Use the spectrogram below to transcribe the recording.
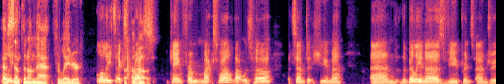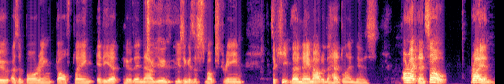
I have Lolita- something on that for later. Lolita Express came from Maxwell. That was her attempt at humor. And the billionaires view Prince Andrew as a boring golf playing idiot who they're now u- using as a smokescreen to keep their name out of the headline news. All right, then. So, Ryan,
